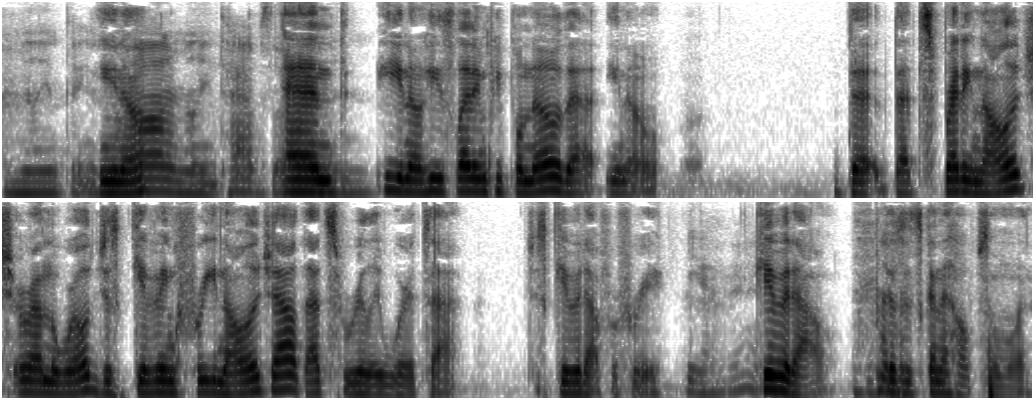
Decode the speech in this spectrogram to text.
A million things. You know? On a million tabs. Open. and you know he's letting people know that you know that that spreading knowledge around the world just giving free knowledge out that's really where it's at just give it out for free yeah. give it out because it's going to help someone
